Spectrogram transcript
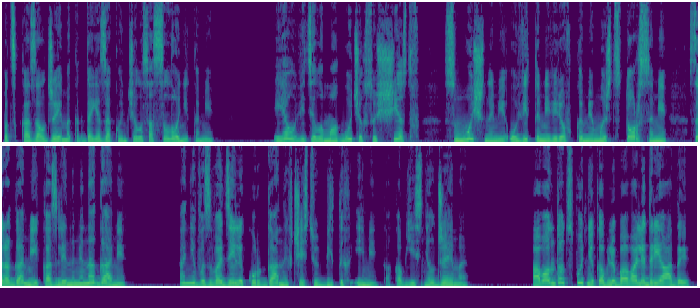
подсказал Джейма, когда я закончила со слониками. И я увидела могучих существ с мощными, увитыми веревками мышц торсами, с рогами и козлиными ногами — они возводили курганы в честь убитых ими, как объяснил Джейме. «А вон тот спутник облюбовали дриады», —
